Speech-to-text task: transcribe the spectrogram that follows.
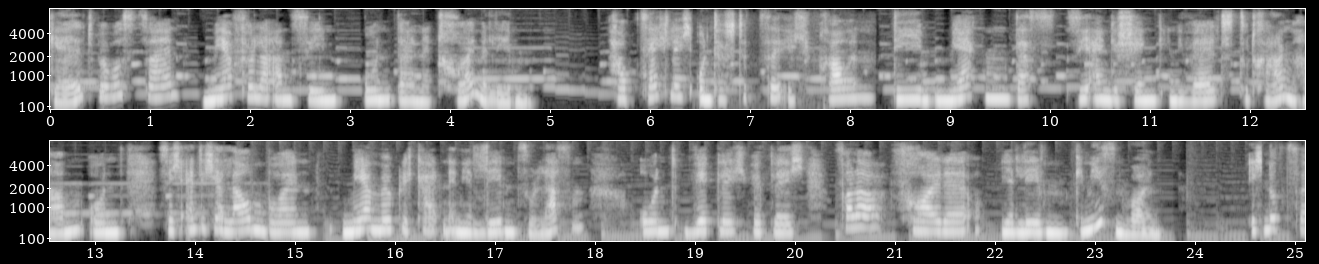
Geldbewusstsein, mehr Fülle anziehen und deine Träume leben. Hauptsächlich unterstütze ich Frauen, die merken, dass sie ein Geschenk in die Welt zu tragen haben und sich endlich erlauben wollen, mehr Möglichkeiten in ihr Leben zu lassen und wirklich, wirklich voller Freude ihr Leben genießen wollen. Ich nutze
